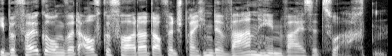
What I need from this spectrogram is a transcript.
Die Bevölkerung wird aufgefordert, auf entsprechende Warnhinweise zu achten.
